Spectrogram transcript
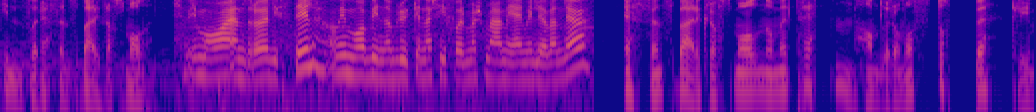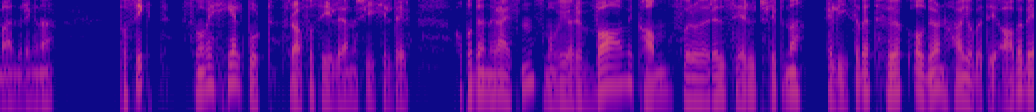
innenfor FNs bærekraftsmål. Vi må endre livsstil, og vi må begynne å bruke energiformer som er mer miljøvennlige. FNs bærekraftsmål nummer 13 handler om å stoppe klimaendringene. På sikt så må vi helt bort fra fossile energikilder, og på denne reisen så må vi gjøre hva vi kan for å redusere utslippene. Elisabeth Høek Olbjørn har jobbet i ABB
